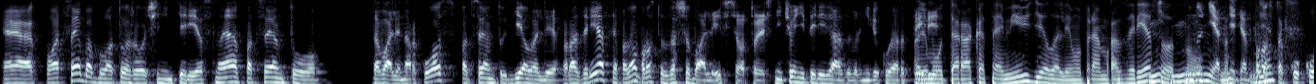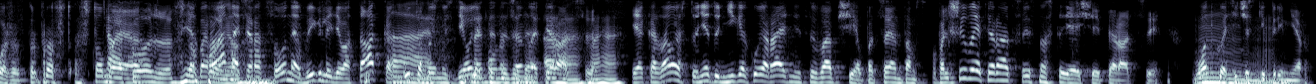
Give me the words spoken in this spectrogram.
э, плацебо было тоже очень интересное, пациенту давали наркоз, пациенту делали разрез, и потом просто зашивали, и все. То есть ничего не перевязывали, никакой артерии. А ему таракотомию делали, ему прям разрез? Не, вот, ну, ну нет, нет, нет, просто кожу. Просто, чтобы а, кожу. чтобы рана понял. операционная выглядела так, как а, будто бы ему сделали да, полноценную да, да, да, операцию. Ага, ага. И оказалось, что нету никакой разницы вообще пациентам с фальшивой операцией и с настоящей операцией. Вот mm-hmm. классический пример.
